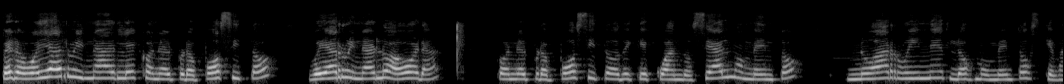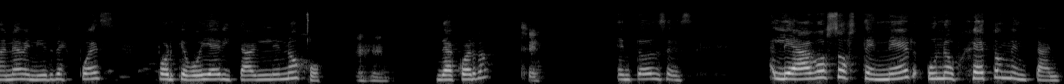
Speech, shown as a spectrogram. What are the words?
Pero voy a arruinarle con el propósito, voy a arruinarlo ahora con el propósito de que cuando sea el momento, no arruine los momentos que van a venir después porque voy a evitar el enojo. ¿De acuerdo? Sí. Entonces, le hago sostener un objeto mental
